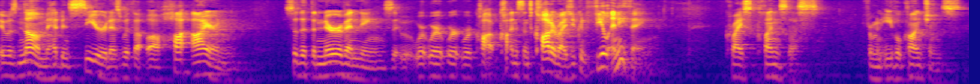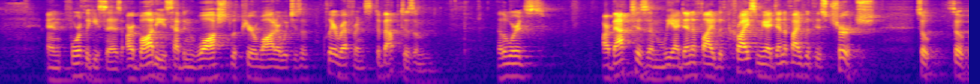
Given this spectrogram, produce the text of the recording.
It was numb, it had been seared as with a, a hot iron so that the nerve endings were, were, were, were caught, in a sense cauterized. You couldn't feel anything. Christ cleansed us from an evil conscience. And fourthly, he says, our bodies have been washed with pure water, which is a clear reference to baptism. In other words, our baptism, we identified with Christ and we identified with his church. So, so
